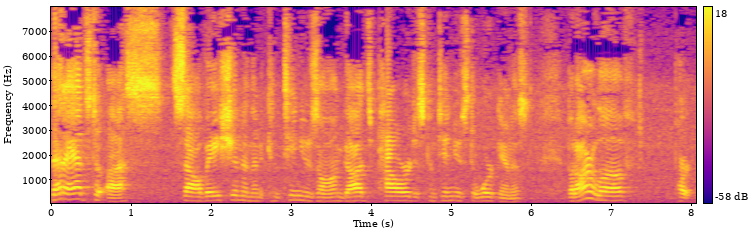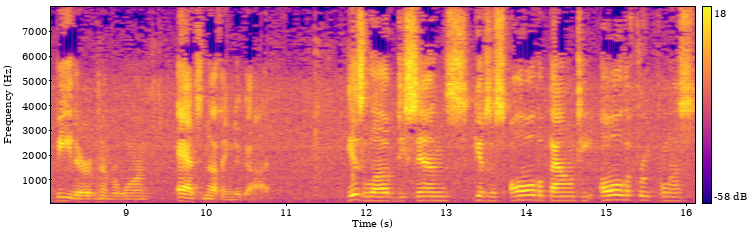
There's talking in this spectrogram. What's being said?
that adds to us salvation, and then it continues on. God's power just continues to work in us. But our love, part B there of number one, adds nothing to God. His love descends, gives us all the bounty, all the fruitfulness,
